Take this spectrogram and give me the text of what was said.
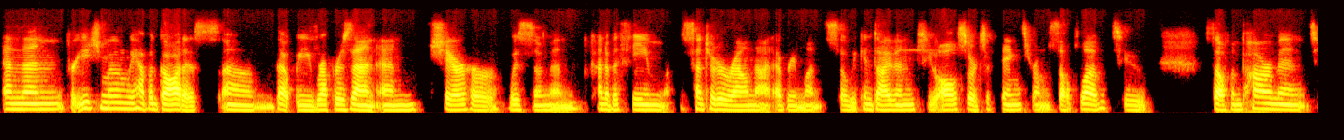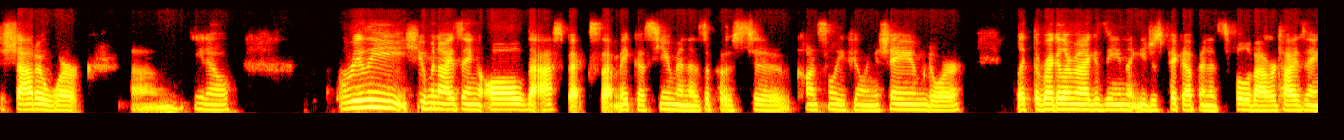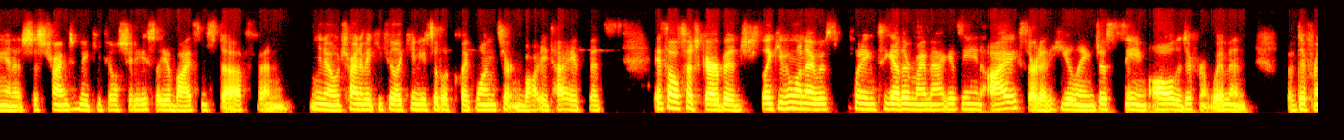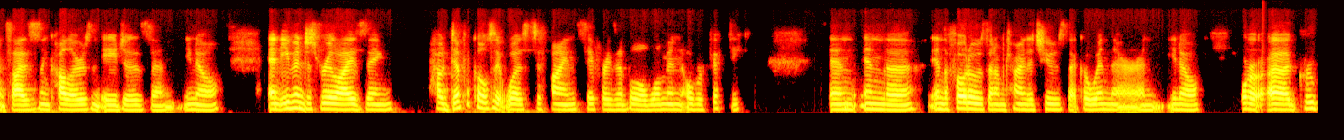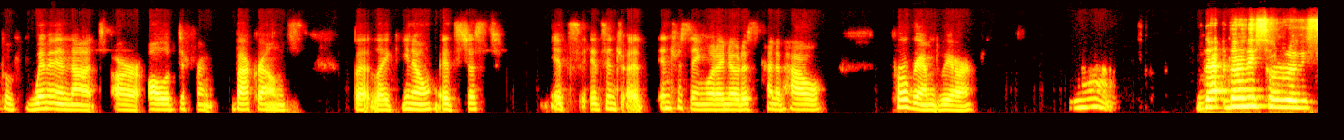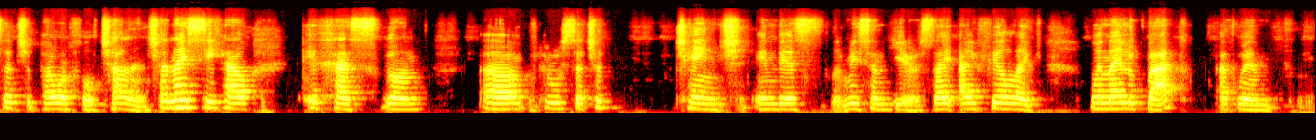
And then for each moon, we have a goddess um, that we represent and share her wisdom and kind of a theme centered around that every month. So we can dive into all sorts of things from self love to self empowerment to shadow work, um, you know, really humanizing all the aspects that make us human as opposed to constantly feeling ashamed or like the regular magazine that you just pick up and it's full of advertising and it's just trying to make you feel shitty so you buy some stuff and you know trying to make you feel like you need to look like one certain body type. It's it's all such garbage. Like even when i was putting together my magazine i started healing just seeing all the different women of different sizes and colors and ages and you know and even just realizing how difficult it was to find say for example a woman over 50 and in the in the photos that i'm trying to choose that go in there and you know or a group of women that are all of different backgrounds. But like you know it's just it's it's inter- interesting what i noticed kind of how programmed we are. Yeah. That that is already such a powerful challenge. And i see how it has gone um, through such a change in these recent years. I i feel like when i look back at when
